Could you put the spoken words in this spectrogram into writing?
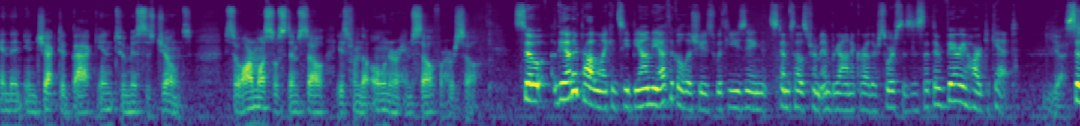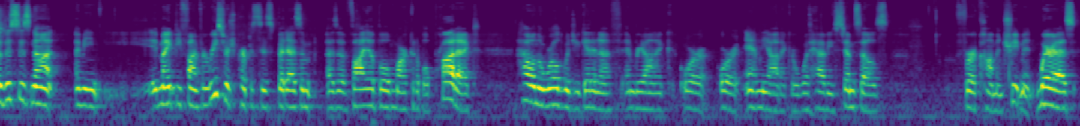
and then inject it back into Mrs. Jones? So our muscle stem cell is from the owner himself or herself. So the other problem I can see beyond the ethical issues with using stem cells from embryonic or other sources is that they're very hard to get. Yes. So this is not. I mean, it might be fine for research purposes, but as a as a viable marketable product, how in the world would you get enough embryonic or or amniotic or what have you stem cells for a common treatment? Whereas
